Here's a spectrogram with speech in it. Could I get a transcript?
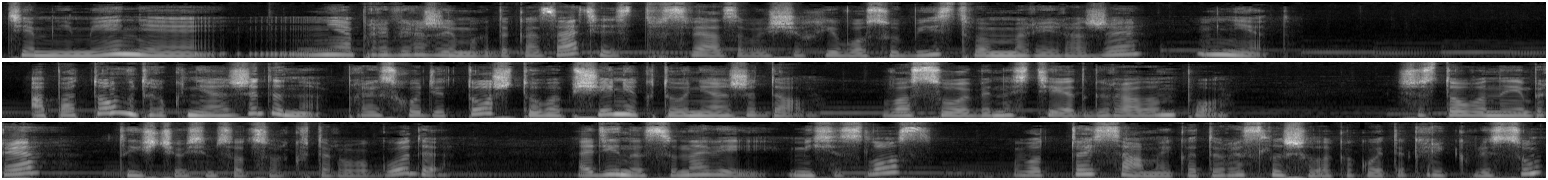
Тем не менее, неопровержимых доказательств, связывающих его с убийством Мари Роже, нет. А потом вдруг неожиданно происходит то, что вообще никто не ожидал, в особенности Эдгар Аллан По. 6 ноября 1842 года один из сыновей миссис Лосс, вот той самой, которая слышала какой-то крик в лесу,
